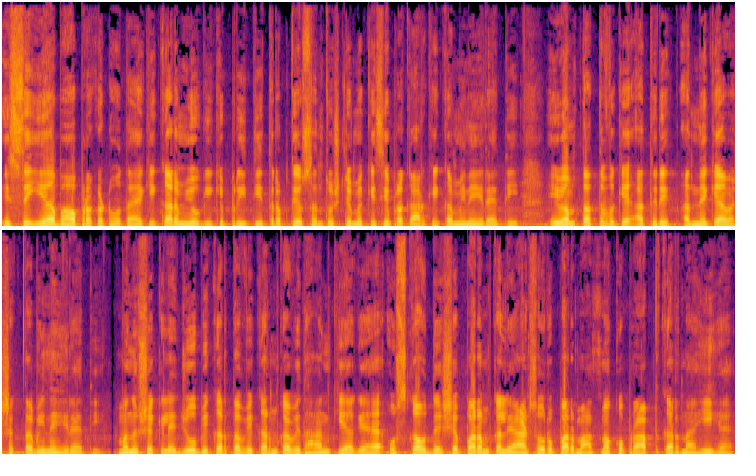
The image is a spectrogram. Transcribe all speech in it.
इससे यह भाव प्रकट होता है कि कर्म योगी की प्रीति, तृप्ति और संतुष्टि में किसी प्रकार की कमी नहीं रहती एवं तत्व के अतिरिक्त अन्य की आवश्यकता भी नहीं रहती। मनुष्य के लिए जो भी कर्तव्य कर्म का विधान किया गया है, उसका उद्देश्य परम कल्याण स्वरूप परमात्मा को प्राप्त करना ही है।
